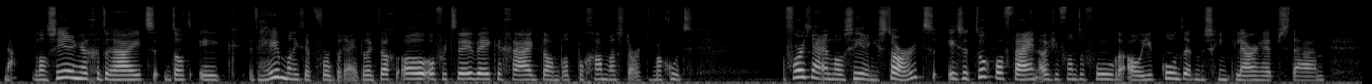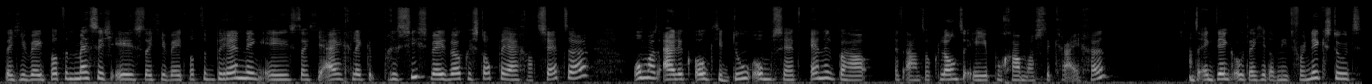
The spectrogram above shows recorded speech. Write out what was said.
nou, lanceringen gedraaid dat ik het helemaal niet heb voorbereid. Dat ik dacht, oh, over twee weken ga ik dan dat programma starten. Maar goed, voordat jij een lancering start, is het toch wel fijn als je van tevoren al je content misschien klaar hebt staan. Dat je weet wat de message is, dat je weet wat de branding is, dat je eigenlijk precies weet welke stappen jij gaat zetten om uiteindelijk ook je doelomzet en het, het aantal klanten in je programma's te krijgen. Want ik denk ook dat je dat niet voor niks doet.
